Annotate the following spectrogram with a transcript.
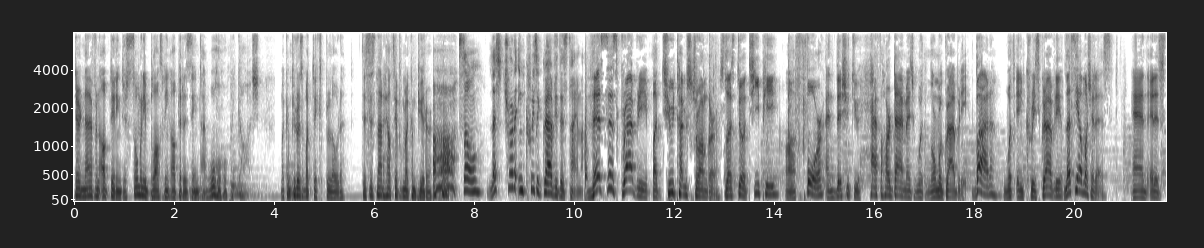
They're not even updating. There's so many blocks being updated at the same time. Whoa, oh my gosh. My computer is about to explode. This is not healthy for my computer. Oh. So, let's try to increase the gravity this time. This is gravity, but two times stronger. So let's do a TP on 4, and this should do half a heart damage with normal gravity. But, with increased gravity, let's see how much it is. And it is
